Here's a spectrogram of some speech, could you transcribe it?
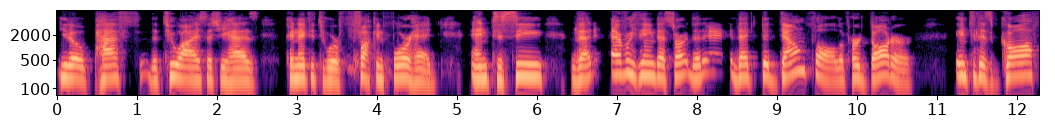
you know, past the two eyes that she has connected to her fucking forehead, and to see that everything that start that that the downfall of her daughter into this goth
